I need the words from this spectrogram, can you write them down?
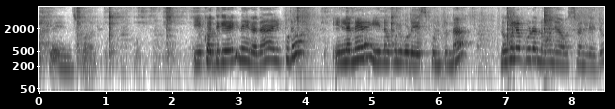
అట్లా వేయించుకోవాలి. ఈ కొద్దిగా వేగినాయి కదా ఇప్పుడు ఇంట్లోనే ఈ నువ్వులు కూడా వేసుకుంటున్నా. నువ్వులకు కూడా నూనె అవసరం లేదు.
